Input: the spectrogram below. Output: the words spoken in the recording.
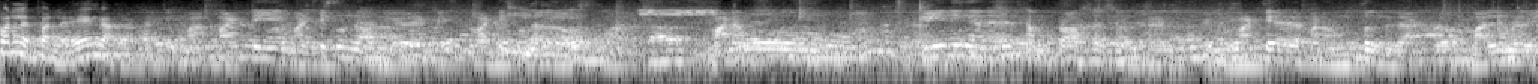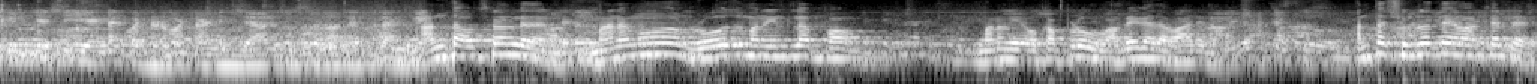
పర్లేదు పర్లేదు ఏం కాదు. మట్టి మట్టి కుండ ఉంది కదండి. మట్టి కుండలో మనము క్లీనింగ్ అనేది సమ్ ప్రాసెస్ ఉంటుంది మట్టి అనేది మనం ఉంటుంది దాంట్లో. మళ్ళీ మనం క్లీన్ చేసి ఎండకు పెట్టడం అట్లాంటివి చేయాల్సి వస్తుందా? అంత అవసరం లేదండి. మనము రోజు మన ఇంట్లో ప- మనం ఒకప్పుడు అవే కదా వాడిన. అంత శుభ్రత ఏం అక్కర్లేదు.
